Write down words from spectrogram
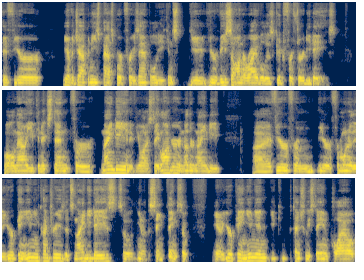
if you're you have a Japanese passport, for example, you can you, your visa on arrival is good for 30 days. Well, now you can extend for 90, and if you want to stay longer, another 90. Uh, if you're from you're from one of the European Union countries, it's 90 days. So you know the same thing. So you know European Union, you can potentially stay in Palau.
